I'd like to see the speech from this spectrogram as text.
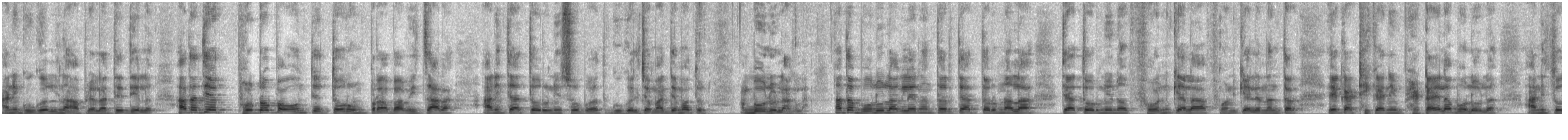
आणि गुगलनं आपल्याला ते दिलं. आता ते फोटो पाहून ते तरुण प्रभावित झाला. आणि त्या तरुणीसोबत गुगलच्या माध्यमातून बोलू लागला. आता बोलू लागल्यानंतर त्या तरुणाला त्या तरुणीनं फोन केला. फोन केल्यानंतर एका ठिकाणी भेटायला बोलवलं आणि तो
